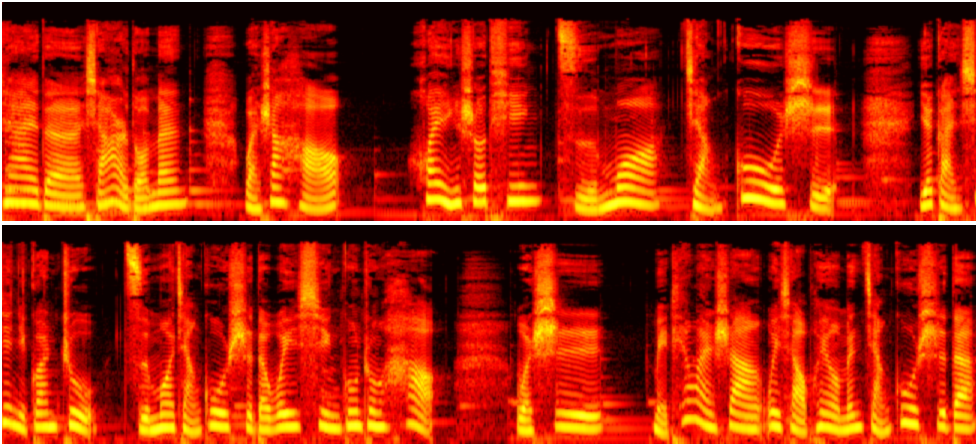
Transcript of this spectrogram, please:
亲爱的小耳朵们，晚上好！欢迎收听子墨讲故事，也感谢你关注子墨讲故事的微信公众号。我是每天晚上为小朋友们讲故事的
